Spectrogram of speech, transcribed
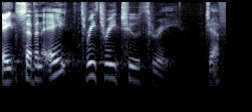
878 3323. Jeff?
